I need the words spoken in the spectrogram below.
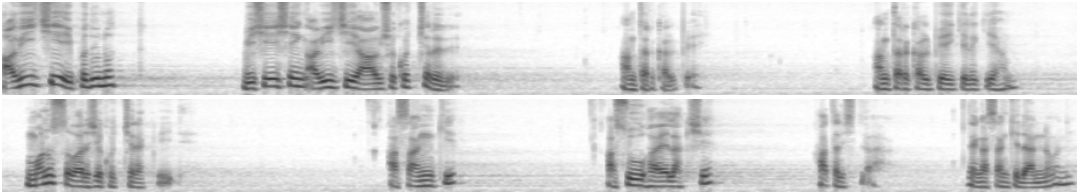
අවීචිය ඉපදුනොත් විශේෂයෙන් අවීචයේ ආවිෂ කොච්චරද අන්තර්කල්පයයි. අන්තර්කල්පයයි කියල කියහම් මනුස්ස වර්ෂ කොච්චරැක් වීද. අසංක්‍ය අසූ හය ලක්ෂ හතලිස්දා දැන් අසංක්‍ය දන්නවනේ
